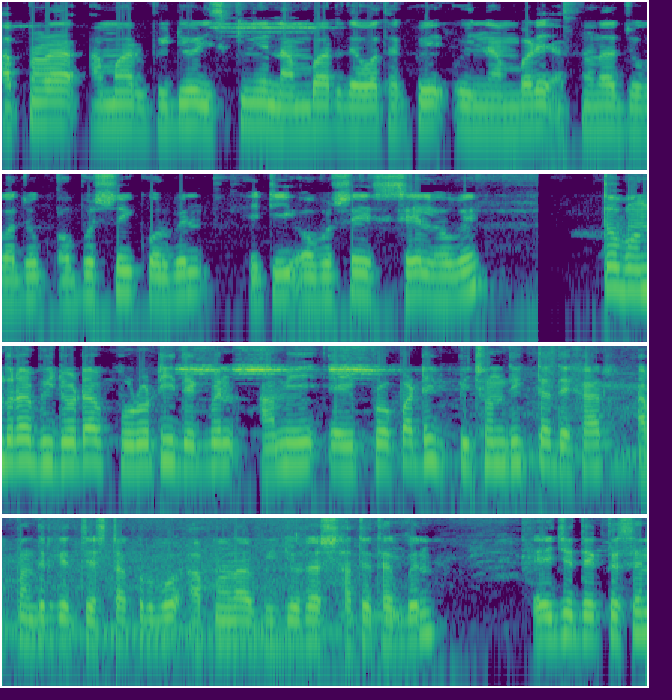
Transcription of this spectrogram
আপনারা আমার ভিডিওর স্ক্রিনে নাম্বার দেওয়া থাকবে। ওই নাম্বারে আপনারা যোগাযোগ অবশ্যই করবেন। এটি অবশ্যই সেল হবে। তো বন্ধুরা, ভিডিওটা পুরোটি দেখবেন। আমি এই প্রপার্টির পিছন দিকটা দেখার আপনাদেরকে চেষ্টা করব। আপনারা ভিডিওটার সাথে থাকবেন। এই যে দেখতেছেন,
